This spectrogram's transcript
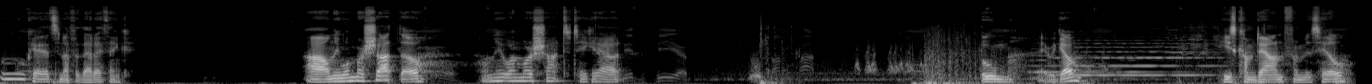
Okay, that's enough of that, I think. Uh, only one more shot, though. Only one more shot to take it out. Boom. There we go. He's come down from his hill.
